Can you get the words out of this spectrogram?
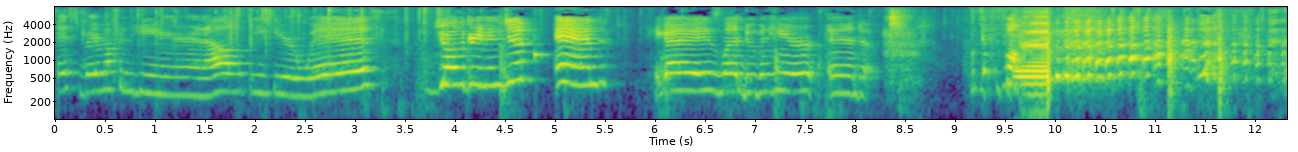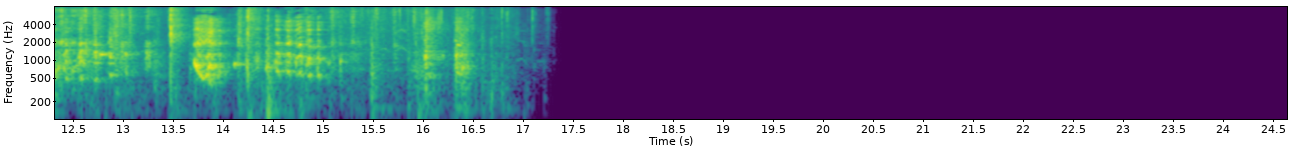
It's Berry Muffin here, and I'll be here with Joe the Green Ninja, and hey guys, Land Dubin here, and what the fuck?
